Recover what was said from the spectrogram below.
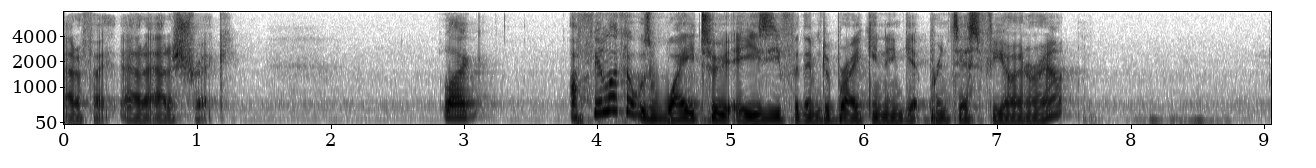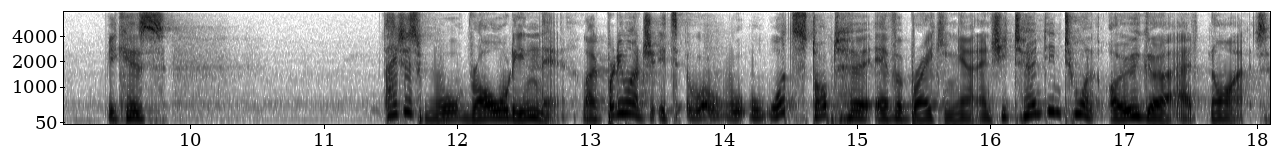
out of out of, out of Shrek. Like, I feel like it was way too easy for them to break in and get Princess Fiona out because they just rolled in there. Like pretty much, it's what stopped her ever breaking out, and she turned into an ogre at night.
